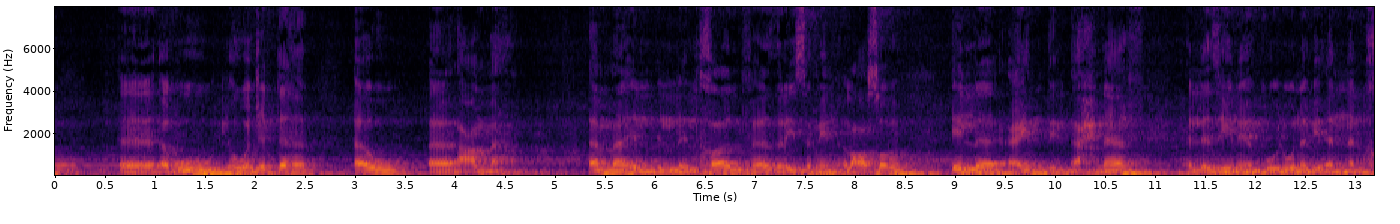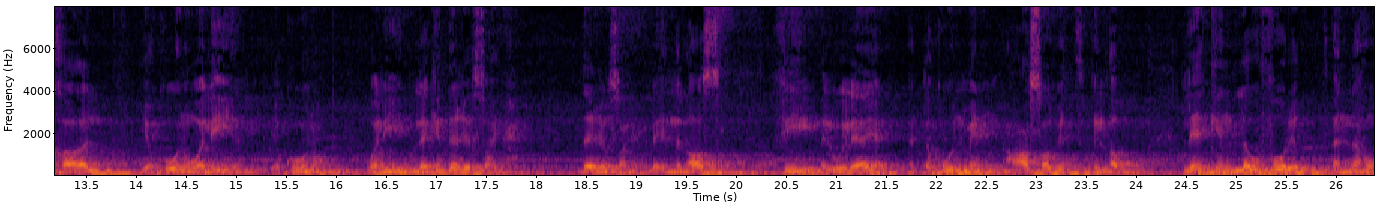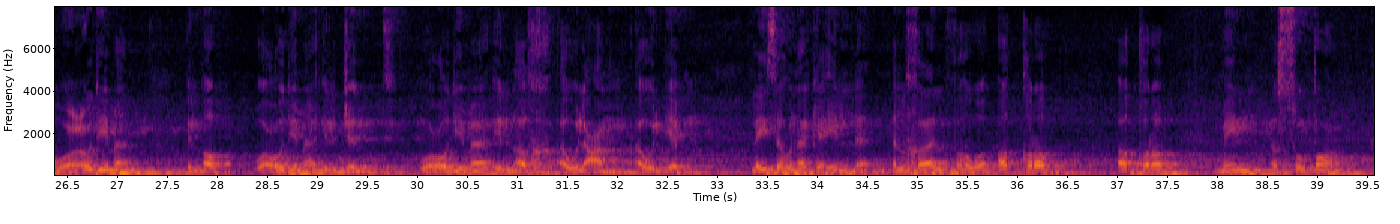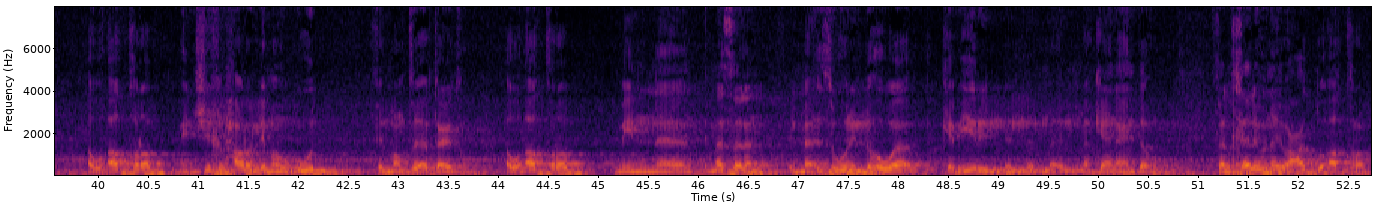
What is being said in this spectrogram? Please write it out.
آه، أبوه اللي هو جدها أو آه، عمها. أما ال- ال- الخال فهذا ليس من العصبة إلا عند الأحناف الذين يقولون بأن الخال يكون وليا يكون وليا. لكن ده غير صحيح ده غير صحيح. لأن الأصل في الولاية أن تكون من عصبة الأب. لكن لو فرض أنه عدم الأب وعدم الجد وعدم الأخ أو العم أو الابن. ليس هناك إلا الخال فهو أقرب أقرب من السلطان أو أقرب من شيخ الحارة اللي موجود في المنطقة بتاعتهم أو أقرب من مثلا المأذون اللي هو كبير ال- ال- المكان عندهم. فالخال هنا يعد أقرب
